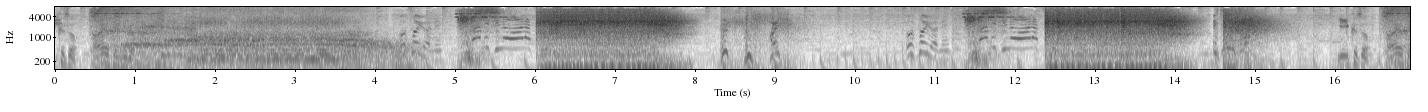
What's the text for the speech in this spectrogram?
行くぞ。耐えてみろ。遅いわね。い嵐。遅いわね。ひらめきの嵐。行くぞ。耐えて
